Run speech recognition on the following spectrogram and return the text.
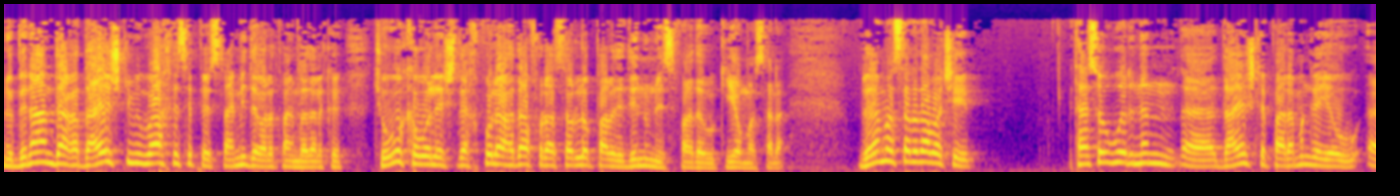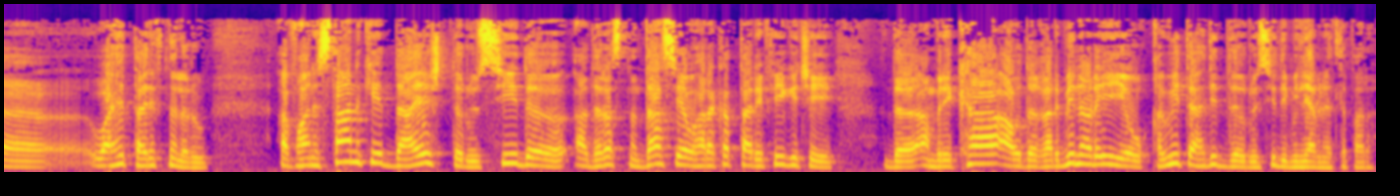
نو بناً دغه داعش نوم يې واخيست په اسلامي دولت باندې بدل کړ، چې وکولای شي د خپلو اهدافو لاسته وړلو لپاره د دې نوم نه استفاده وکړي، يو مسئله. دويمه مسئله دا وه چې. تاسو وګورئ نن داعش لپاره موږ یو واحد تعریف نه لرو افغانستان کې داعش د روسي د ادرس نه داسې یو حرکت تعریفېږي چې د امریکا او د غربي نړۍ یو قوي تهدید د روسي د ملي امنیت لپاره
